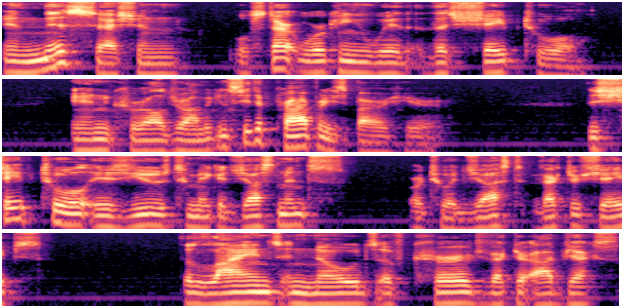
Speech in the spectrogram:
In this session, we'll start working with the Shape tool in CorelDRAW. We can see the properties bar here. The shape tool is used to make adjustments or to adjust vector shapes, the lines and nodes of curved vector objects,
